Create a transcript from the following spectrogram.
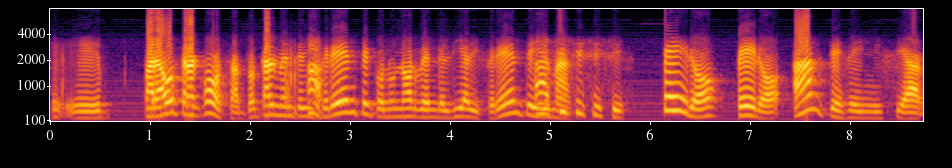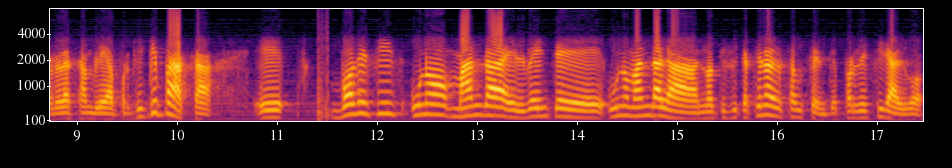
eh, eh, para otra cosa, totalmente ah. diferente, con un orden del día diferente y ah, demás. Sí, sí, sí, sí. Pero, pero, antes de iniciar la asamblea, porque ¿qué pasa? vos decís, uno manda el 20, uno manda la notificación a los ausentes, por decir algo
